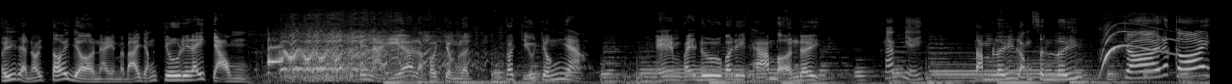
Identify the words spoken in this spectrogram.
Ý là nói tới giờ này mà bà vẫn chưa đi lấy chồng. Cái này á là coi chừng là có triệu chứng nha. Em phải đưa bà đi khám bệnh đi. Khám gì? Tâm lý lẫn sinh lý. Trời đất ơi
